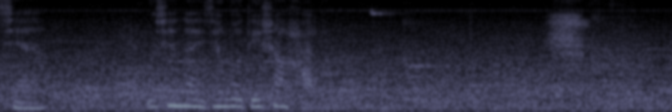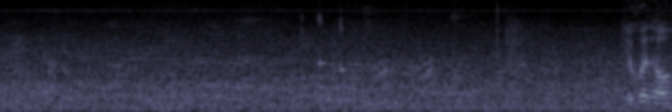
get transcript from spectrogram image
姐，我现在已经落地上海了。你回头。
